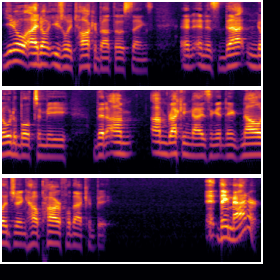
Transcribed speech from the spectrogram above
you know I don't usually talk about those things. And and it's that notable to me that I'm I'm recognizing it and acknowledging how powerful that could be. They matter.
